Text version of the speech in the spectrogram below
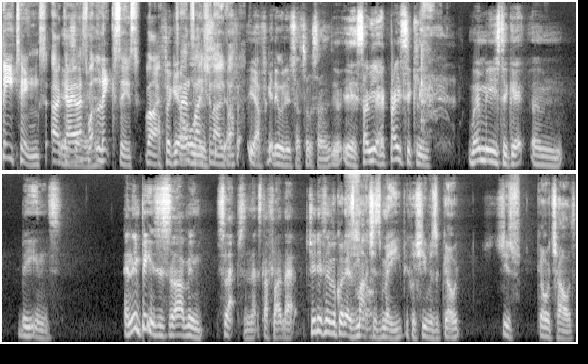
beatings. Okay, yeah, that's what licks is. Right. I forget Translation over. Yeah I, yeah, I forget the audience. That's what I'm saying. Yeah. So yeah, basically, when we used to get um, beatings, and then beatings is I mean slaps and that stuff like that. Judith never got it as sure. much as me because she was a girl. She's a girl child.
